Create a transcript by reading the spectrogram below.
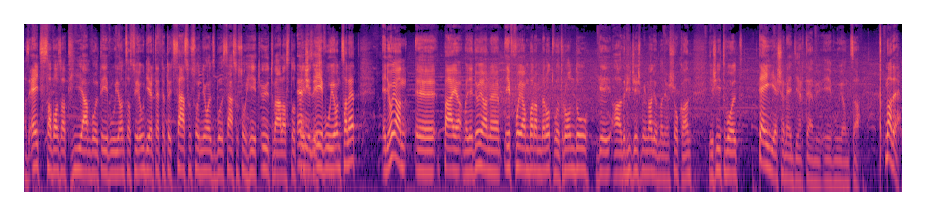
az egy szavazat hiány volt évújonc, azt ugye úgy értetted, hogy 128-ból 127 őt választott, és az évújonca lett. Egy olyan ö, pálya, vagy egy olyan ö, évfolyamban, amiben ott volt Rondo, Gay, Aldridge és még nagyon-nagyon sokan, és itt volt teljesen egyértelmű évújonca. Na de,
